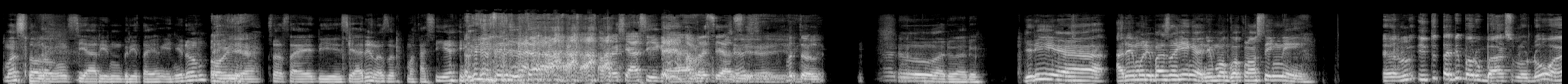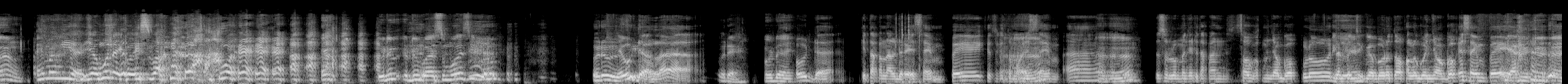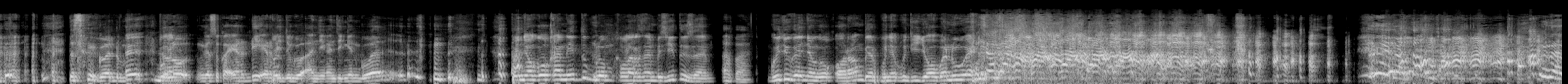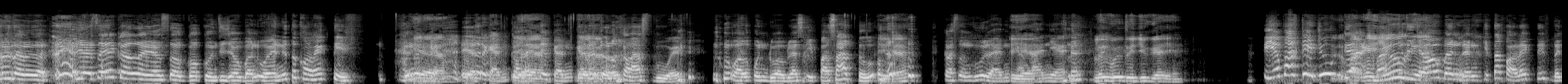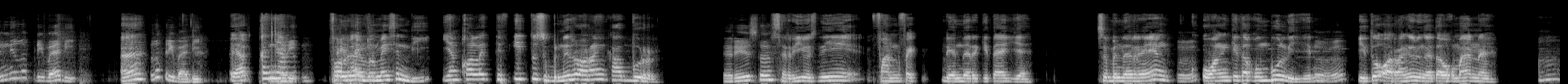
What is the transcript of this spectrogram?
Mas tolong siarin berita yang ini dong. Oh iya. Selesai disiarin langsung makasih ya. Apresiasi kan. Apresiasi. Iya, iya. Betul. Aduh, aduh, aduh. Jadi ya ada yang mau dibahas lagi nggak? Ini mau gua closing nih. Eh, lu, itu tadi baru bahas lo doang. Emang iya, ya ampun egois banget gue. Udah udah bahas semua sih belum? Udah, Ya udahlah. Udah. Udah. Udah. Kita kenal dari SMP, kita ketemu Uh-huh. SMA. Uh-huh. Terus lu menceritakan sogok menyogok lu dan lu Iya. juga baru tau kalau gue nyogok SMP ya. Terus gue Eh, dulu nggak suka RD, RD juga anjing-anjingin gue. Penyogokan itu belum kelar sampai situ, San. Apa? Gue juga nyogok orang biar punya kunci jawaban UN. Bentar, bentar, bentar. Biasanya kalau yang sogok kunci jawaban UN itu kolektif. Bener Iya. kan? Bener kan? Kolektif kan? Karena betul. dulu kelas gue, walaupun 12 IPA 1, Iya. kelas unggulan Iya. katanya. Lu butuh juga ya. Iya pakai juga. Pakai juga. jawaban dan kita kolektif dan ini lo pribadi. Hah? Lo pribadi. Ya kan yang for Pribadi. information di yang kolektif itu sebenarnya orang yang kabur. Serius lo? Serius nih fun fact di antara kita aja. Sebenarnya yang Hmm. uang yang kita kumpulin Hmm. itu orangnya udah nggak tahu ke mana.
